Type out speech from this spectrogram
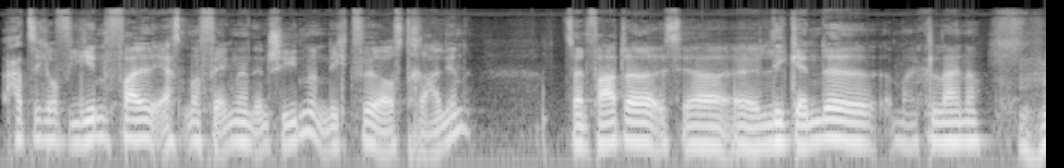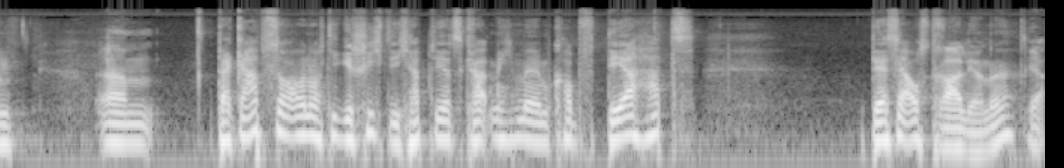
hat sich auf jeden Fall erstmal für England entschieden und nicht für Australien. Sein Vater ist ja äh, Legende, Michael Leiner. Ähm, Da gab es doch auch noch die Geschichte, ich habe die jetzt gerade nicht mehr im Kopf. Der hat, der ist ja Australier, ne? Ja.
